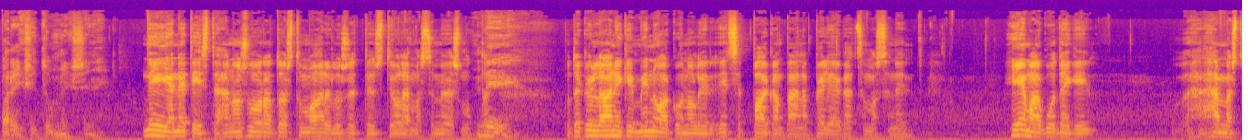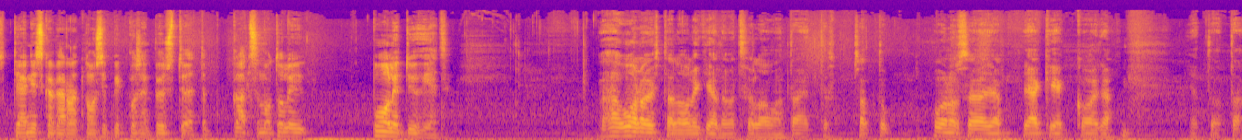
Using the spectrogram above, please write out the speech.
pariksi tunniksi. Niin, Niin, ja netistähän on suoratoista mahdollisuudet tietysti olemassa myös, mutta, niin. Mutta kyllä ainakin minua, kun olin itse paikan päällä peliä katsomassa, niin hieman kuitenkin hä- hämmästytti ja niskakarvat nousi pikkusen pystyyn, että katsomot oli puolityhjät. Vähän huono yhtälö oli kieltämättä se lauantai, että sattui huono sää ja jääkiekkoa ja, ja tuota,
